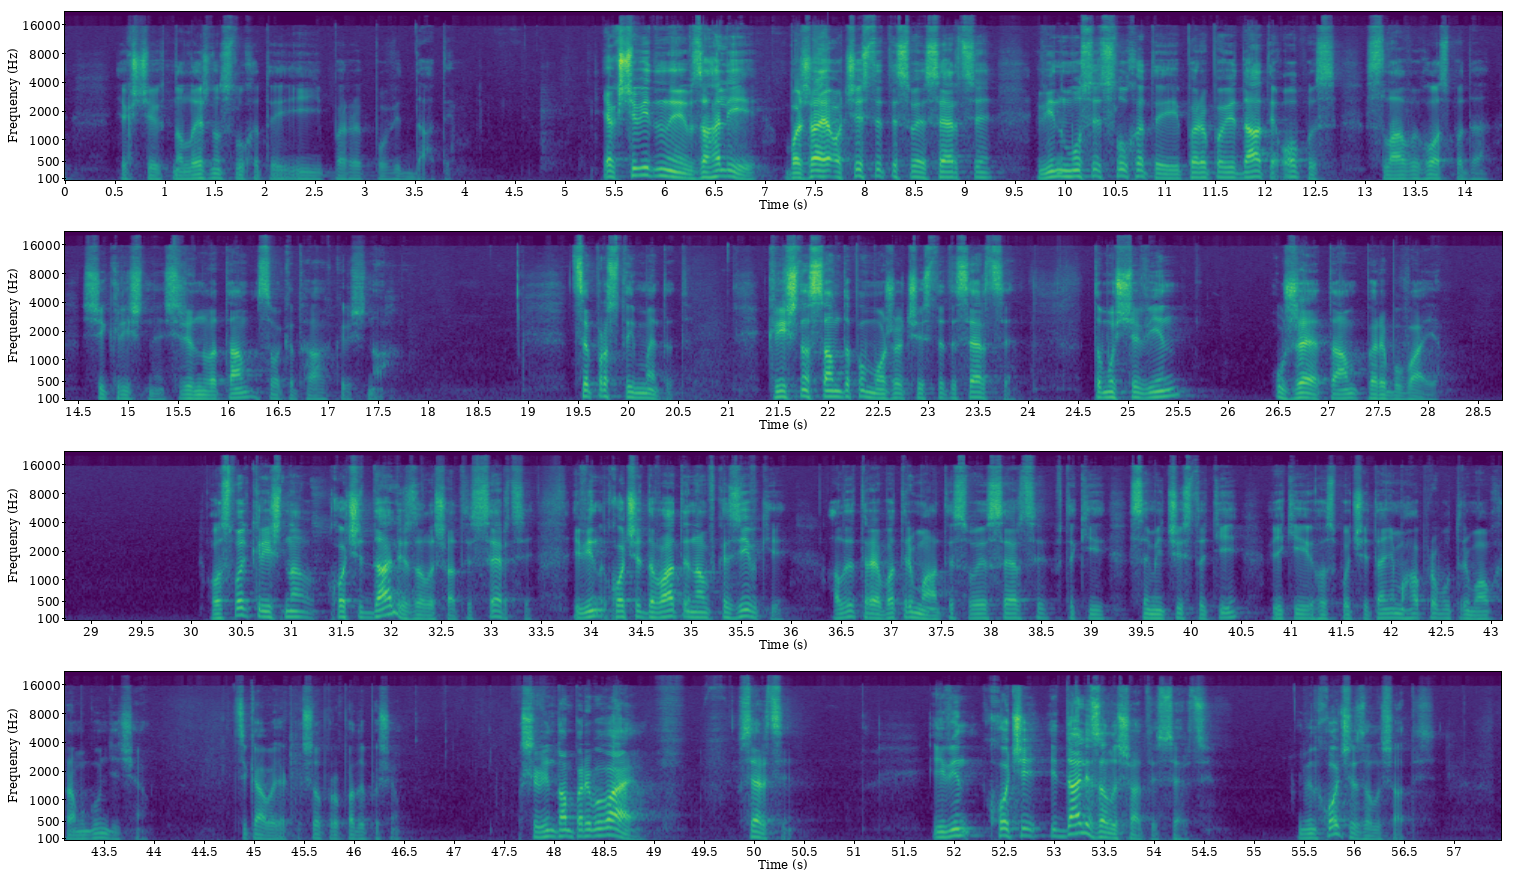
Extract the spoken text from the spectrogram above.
якщо їх належно слухати і переповідати. Якщо відданий взагалі бажає очистити своє серце, він мусить слухати і переповідати опис слави Господа Ші Крішни, Шрінватам Свакатгах Кришнах. Це простий метод. Крішна сам допоможе очистити серце, тому що він уже там перебуває. Господь Крішна хоче далі залишатись в серці, і Він хоче давати нам вказівки, але треба тримати своє серце в такій самій чистоті, в якій Господь Чайтання Магапрабу тримав храм Гундіча. Цікаво, як що пропаде пише. Що він там перебуває в серці. І він хоче і далі залишатись в серці. Він хоче залишатись.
